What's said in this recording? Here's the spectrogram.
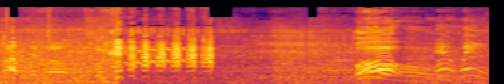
Probably will. Oh! And wait, and wait. wait.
